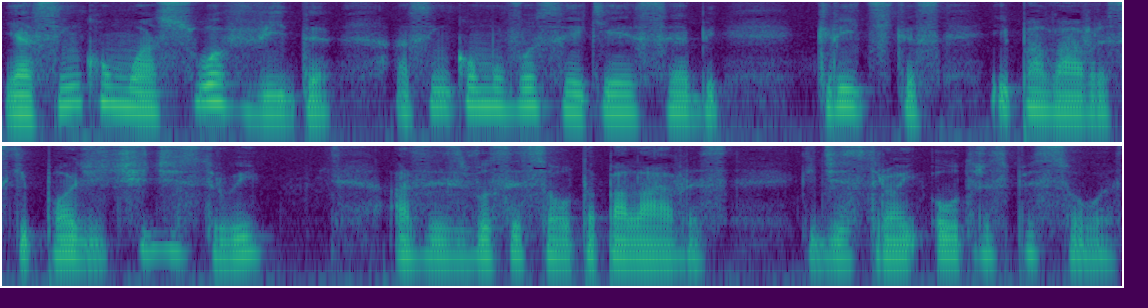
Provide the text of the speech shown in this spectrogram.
E assim como a sua vida, assim como você que recebe críticas e palavras que pode te destruir, às vezes você solta palavras que destroem outras pessoas.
